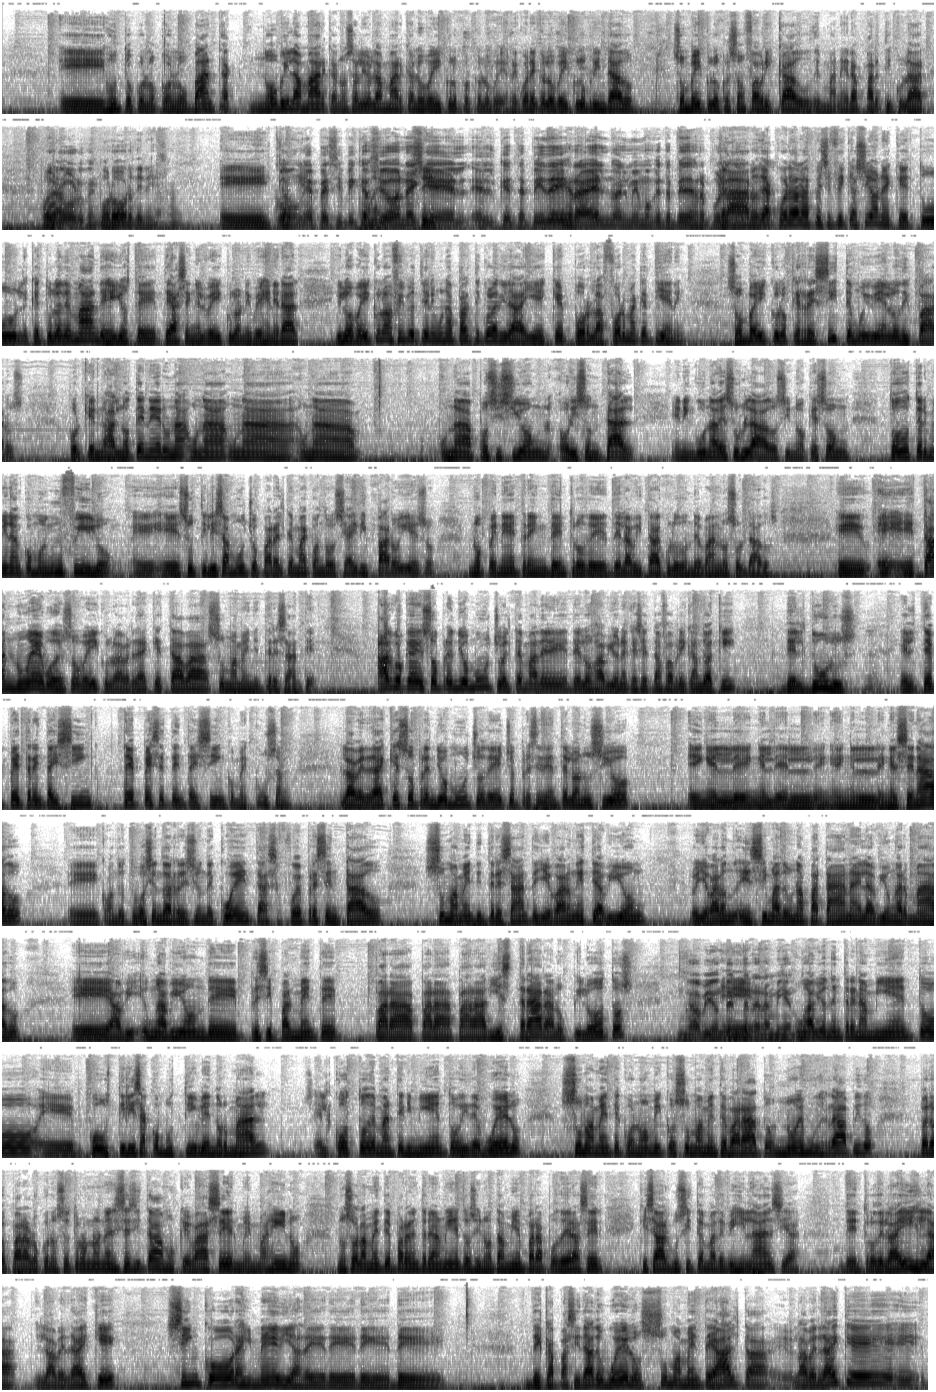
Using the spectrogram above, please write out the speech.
eh, junto con, lo- con los Bantac. No vi la marca, no salió la marca de los vehículos, porque los recuerden que los vehículos blindados son vehículos que son fabricados de manera particular Por orden. por órdenes. Eh, Con que- especificaciones con- sí. que el, el que te pide Israel no es el mismo que te pide República Claro, de acuerdo a las especificaciones que tú, que tú le demandes, ellos te, te hacen el vehículo a nivel general. Y los vehículos anfibios tienen una particularidad y es que por la forma que tienen, son vehículos que resisten muy bien los disparos, porque al no tener una, una, una, una, posición horizontal en ninguna de sus lados, sino que son todos terminan como en un filo, eh, eh, se utiliza mucho para el tema de cuando si hay disparos y eso, no penetren dentro de- del habitáculo donde van los soldados. Eh, eh, están nuevos esos vehículos, la verdad es que estaba sumamente interesante. Algo que sorprendió mucho, el tema de, de los aviones que se están fabricando aquí, del Dulus, el TP-35, TP-75, me excusan. La verdad es que sorprendió mucho, de hecho el presidente lo anunció en el, en el, el- en, en el, en el Senado, eh, cuando estuvo haciendo la revisión de cuentas, fue presentado sumamente interesante, llevaron este avión, lo llevaron encima de una patana, el avión armado, eh, avi- un avión de principalmente para, para, para adiestrar a los pilotos. Un avión de Eh, entrenamiento. Un avión de entrenamiento, eh, co- utiliza combustible normal, el costo de mantenimiento y de vuelo sumamente económico, sumamente barato, no es muy rápido, pero para lo que nosotros no necesitamos, que va a ser, me imagino, no solamente para el entrenamiento, sino también para poder hacer quizás algún sistema de vigilancia dentro de la isla. Y la verdad es que cinco horas y media de, de- de- de- capacidad de vuelo sumamente alta. Eh, La verdad es que eh,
